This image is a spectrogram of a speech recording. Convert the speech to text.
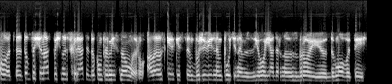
От, е, тобто, що нас почнуть схиляти до компромісного миру. Але оскільки з цим божевільним Путіним з його ядерною зброєю домовитись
